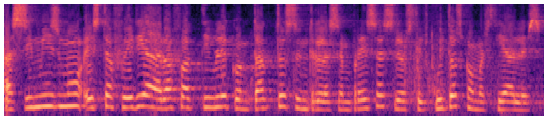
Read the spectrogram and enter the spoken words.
Asimismo, esta feria hará factible contactos entre las empresas y los circuitos comerciales.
